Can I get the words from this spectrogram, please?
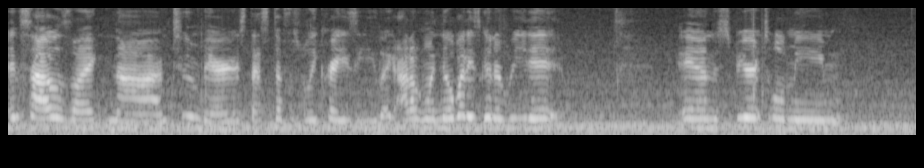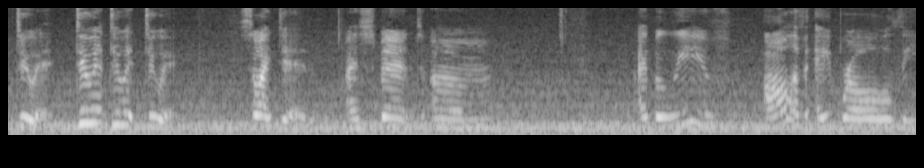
And so I was like, nah, I'm too embarrassed. That stuff was really crazy. Like, I don't want, nobody's gonna read it. And the spirit told me, do it, do it, do it, do it. So I did. I spent, um, I believe, all of April, the,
